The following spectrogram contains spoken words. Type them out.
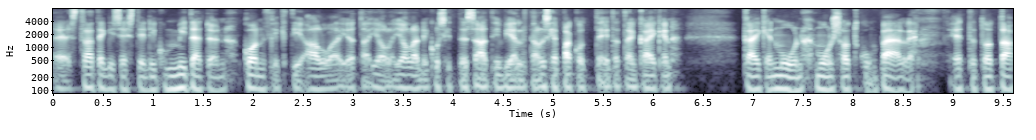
eh, strategisesti niin kuin mitätön konfliktialue, jota, jolla, jolla niin kuin sitten saatiin vielä tällaisia pakotteita tämän kaiken, kaiken muun, muun sotkun päälle. Että tota,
